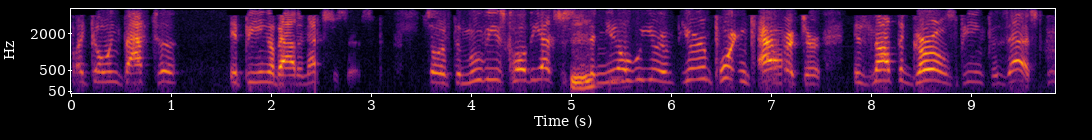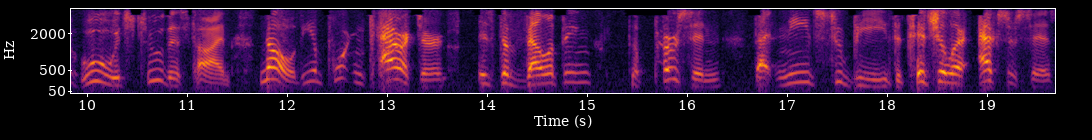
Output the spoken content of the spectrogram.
By going back to it being about an exorcist. So if the movie is called The Exorcist, mm-hmm. then you know who your your important character is not the girls being possessed. Ooh, it's two this time. No, the important character is developing the person that needs to be the titular exorcist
